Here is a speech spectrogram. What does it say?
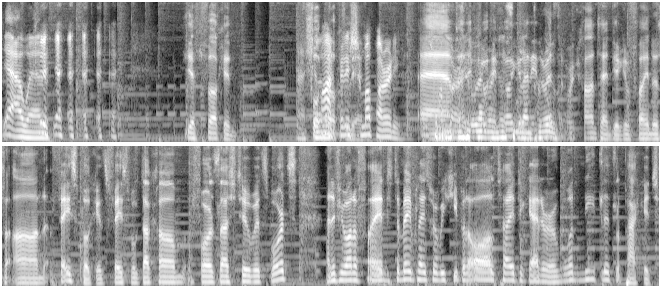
Yeah, well, You fucking. uh, Fuck shut Come on, finish them up already. Um, Sorry, and if you whoever if want to get any of the rest of our content, you can find us on Facebook. It's facebook.com forward slash 2bit sports. And if you want to find the main place where we keep it all tied together in one neat little package,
